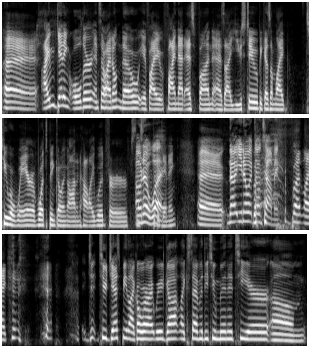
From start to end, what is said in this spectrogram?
Uh, I'm getting older, and so I don't know if I find that as fun as I used to because I'm like too aware of what's been going on in Hollywood for since Oh, no, what? beginning. Uh, No, you know what? Don't tell me. but like to just be like all right we got like 72 minutes here um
